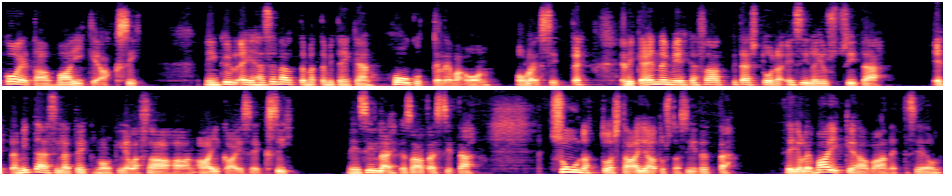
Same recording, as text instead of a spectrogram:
koetaan vaikeaksi, niin kyllä eihän se välttämättä mitenkään houkutteleva on, ole sitten. Eli ennemmin ehkä saa, pitäisi tuoda esille just sitä, että mitä sillä teknologialla saadaan aikaiseksi, niin sillä ehkä saataisiin sitä suunnattua sitä ajatusta siitä, että se ei ole vaikeaa, vaan että se on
